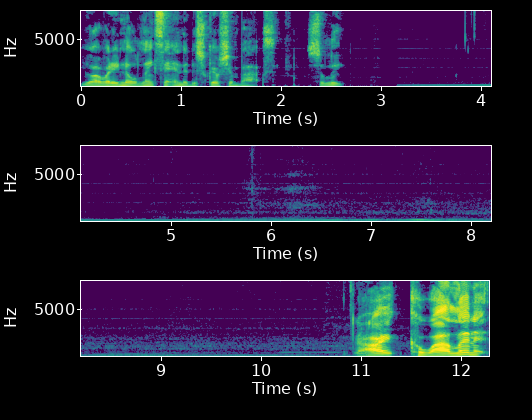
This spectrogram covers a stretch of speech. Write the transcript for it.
You already know. Links are in the description box. Salute. All right, Kawhi Leonard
